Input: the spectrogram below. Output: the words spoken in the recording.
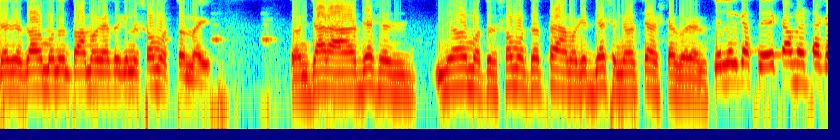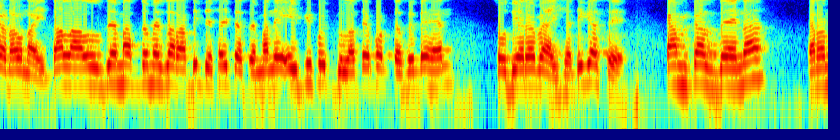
দেশে যাওয়ার মতন তো আমার কাছে কোনো সমর্থন নাই। তখন যারা দেশে নেওয়ার মতন সমর্থন তাই আমাকে দেশে নেওয়ার চেষ্টা করেন। ছেলের কাছে কামের টাকাটাও নাই। দালালদের মাধ্যমে যারা বিদেশ আইতেছে মানে এই বিপদ গুলাতে পড়তেছে দেখেন সৌদি আরবে আইসা ঠিক আছে? কাম কাজ দেয় না কারণ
